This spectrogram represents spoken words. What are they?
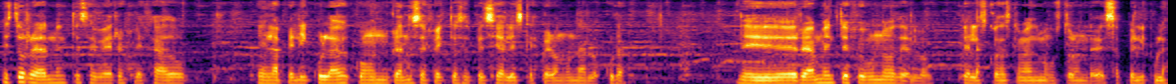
Esto realmente se ve reflejado en la película con grandes efectos especiales que fueron una locura. Eh, realmente fue de, de las cosas que más me gustaron de esa película.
